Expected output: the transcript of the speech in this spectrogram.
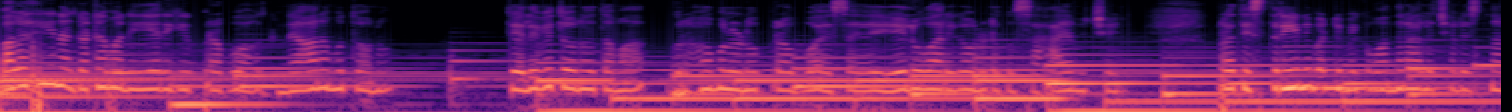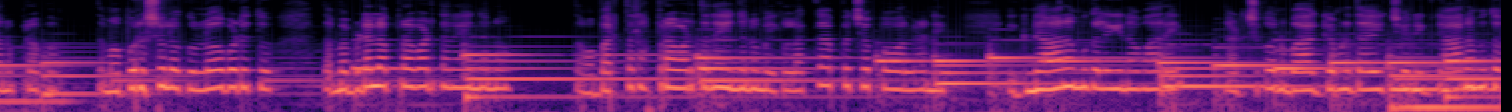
బలహీన ఘటమని ఎరిగి ప్రభు జ్ఞానముతోనూ తెలివితోనూ తమ గృహములను ప్రభు ఏలువారిగా ఉండటకు సహాయం చేయండి. ప్రతి స్త్రీని బట్టి మీకు వందనాలు చెల్లిస్తున్నాను ప్రభా. తమ పురుషులకు లోబడుతూ తమ బిడల ప్రవర్తన ఎందును తమ భర్తల ప్రవర్తన ఎందును మీకు లెక్క చెప్పవాలని జ్ఞానము కలిగిన వారే. నడుచుకొని భాగ్యమును దయచేయండి. జ్ఞానముతో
